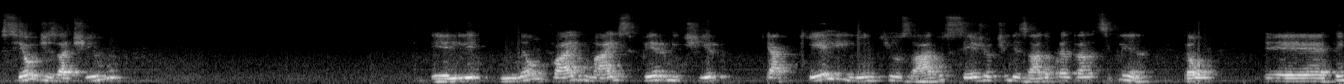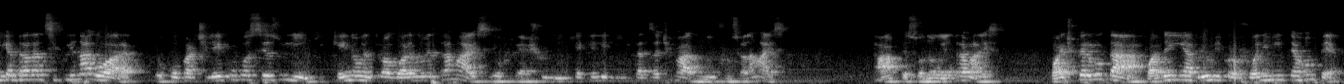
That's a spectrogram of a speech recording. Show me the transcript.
Se eu desativo, ele não vai mais permitir que aquele link usado seja utilizado para entrar na disciplina. Então, é, tem que entrar na disciplina agora. Eu compartilhei com vocês o link. Quem não entrou agora não entra mais. Eu fecho o link e aquele link está desativado, não funciona mais. Tá? A pessoa não entra mais. Pode perguntar, podem abrir o microfone e me interromper.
